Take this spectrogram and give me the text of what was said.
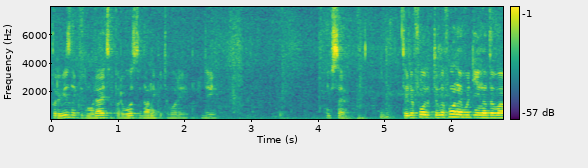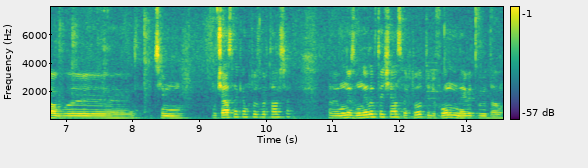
перевізник відмовляється перевозити дані категорії людей. І все. Телефон, телефони водій надавав е, цим учасникам, хто звертався. Вони дзвонили в той час, ніхто телефон не відповідав.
